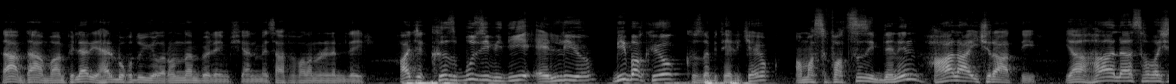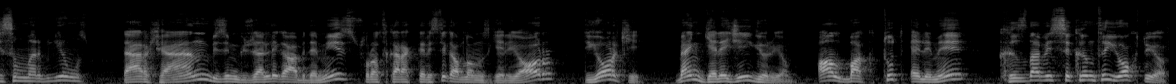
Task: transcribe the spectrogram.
Tamam tamam vampirler ya her boku duyuyorlar ondan böyleymiş yani mesafe falan önemli değil. Hacı kız bu zibidiyi elliyor. Bir bakıyor kızda bir tehlike yok. Ama sıfatsız ibnenin hala içi rahat değil. Ya hala savaşısın var biliyor musun? Derken bizim güzellik abidemiz suratı karakteristik ablamız geliyor. Diyor ki ben geleceği görüyorum. Al bak tut elimi kızda bir sıkıntı yok diyor.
